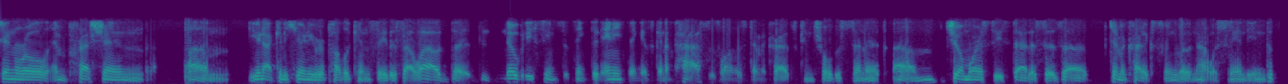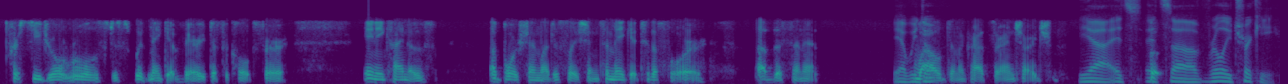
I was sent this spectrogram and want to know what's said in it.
general impression um, you're not going to hear any Republicans say this out loud, but nobody seems to think that anything is going to pass as long as Democrats control the Senate. Um, Joe Morrissey's status as a Democratic swing vote notwithstanding, the procedural rules just would make it very difficult for any kind of abortion legislation to make it to the floor of the Senate. Yeah, we while don't. Democrats are in charge. Yeah, it's it's uh, really tricky.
